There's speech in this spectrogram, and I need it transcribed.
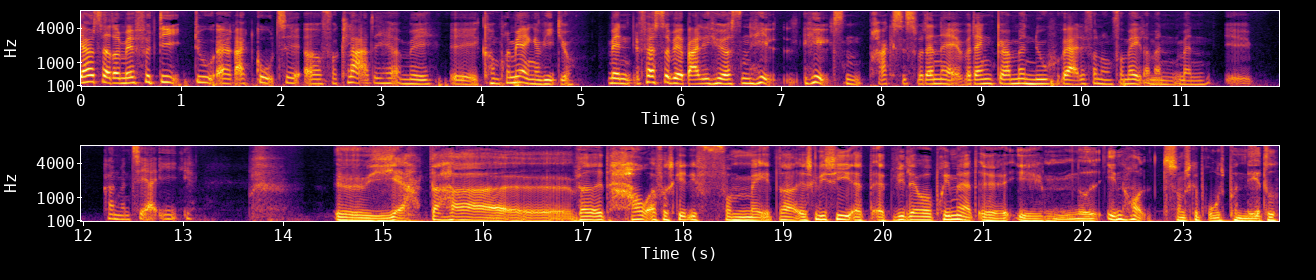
Jeg har taget dig med, fordi du er ret god til at forklare det her med øh, komprimering af video. Men først så vil jeg bare lige høre sådan helt, helt sådan praksis, hvordan, er, hvordan gør man nu? Hvad er det for nogle formater, man, man øh, konverterer i? Øh, ja, der har øh, været et hav af forskellige formater. Jeg skal lige sige, at, at vi laver primært øh, noget indhold, som skal bruges på nettet.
